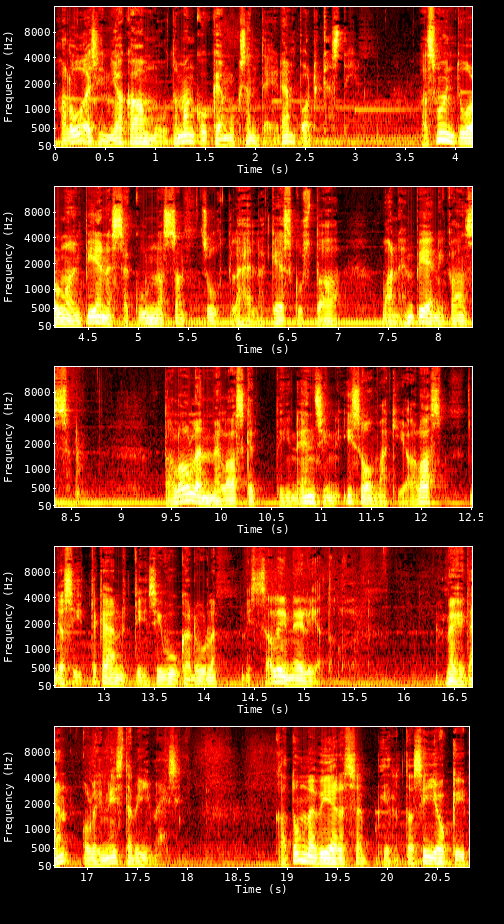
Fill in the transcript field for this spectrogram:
Haluaisin jakaa muutaman kokemuksen teidän podcastiin. Asuin tuolloin pienessä kunnassa suht lähellä keskustaa vanhempieni kanssa. Talollemme laskettiin ensin iso mäki alas ja siitä käännyttiin sivukadulle, missä oli neljä taloa. Meidän oli niistä viimeisin. Katumme vieressä virtasi joki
